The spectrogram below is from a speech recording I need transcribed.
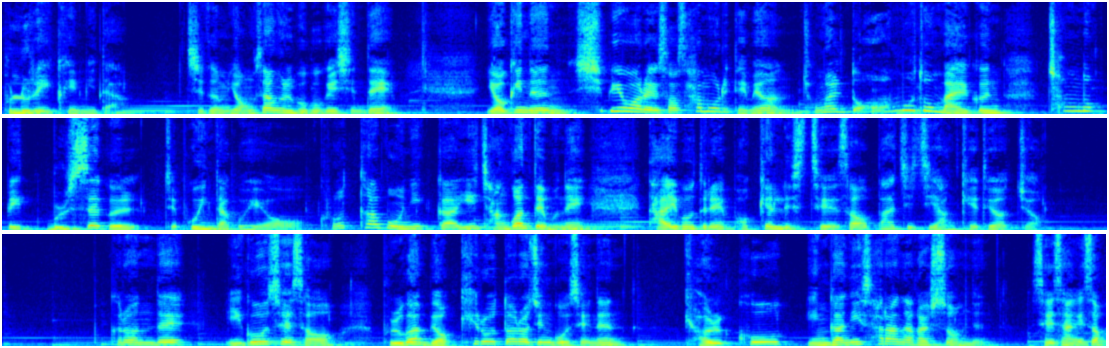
블루레이크입니다. 지금 영상을 보고 계신데 여기는 12월에서 3월이 되면 정말 너무도 맑은 청록빛 물색을 보인다고 해요. 그렇다 보니까 이 장관 때문에 다이버들의 버킷리스트에서 빠지지 않게 되었죠. 그런데 이곳에서 불과 몇 킬로 떨어진 곳에는 결코 인간이 살아나갈 수 없는 세상에서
